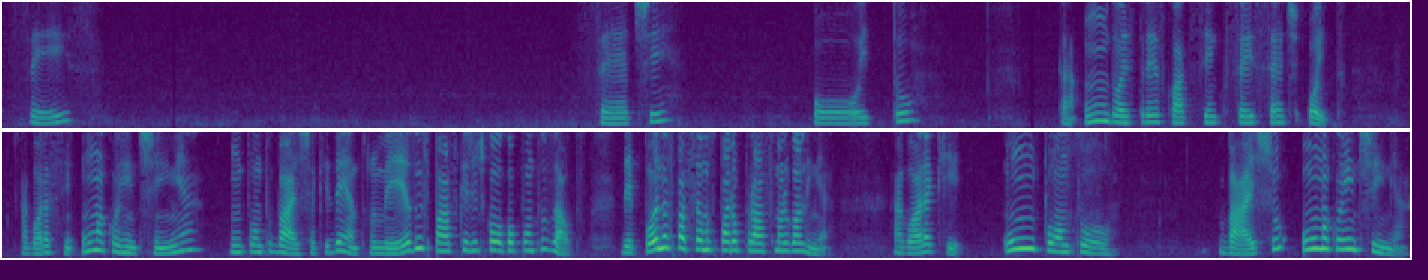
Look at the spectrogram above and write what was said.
Seis. Sete oito. Tá, um, dois, três, quatro, cinco, seis, sete, oito. Agora sim, uma correntinha, um ponto baixo aqui dentro, no mesmo espaço que a gente colocou pontos altos. Depois, nós passamos para o próximo argolinha. Agora, aqui, um ponto baixo, uma correntinha.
